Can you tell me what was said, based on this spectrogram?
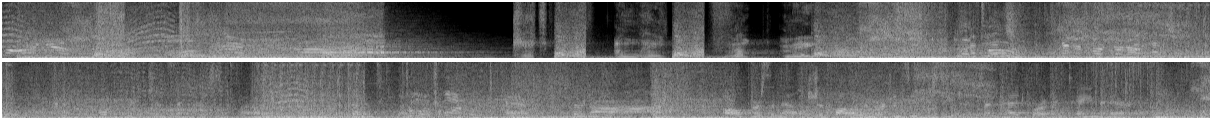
Behind you! Get away from me! Attention. Get this fuck shut up! Attention. Breach in sectors 12, 17, Come on, come on! and 31. All personnel should follow emergency procedures and head for a contained area.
